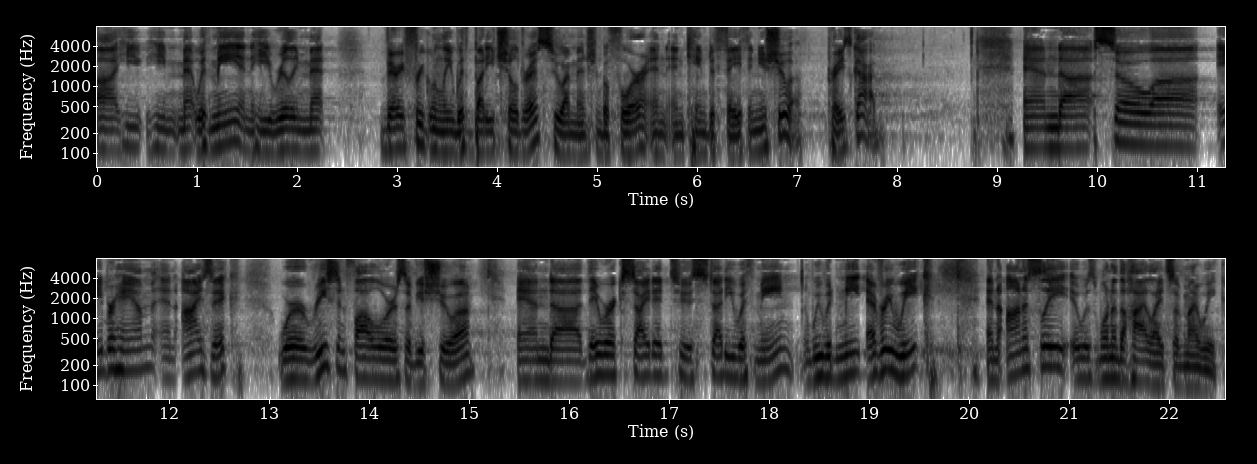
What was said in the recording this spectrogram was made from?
uh, he, he met with me, and he really met very frequently with Buddy Childress, who I mentioned before, and, and came to faith in Yeshua. Praise God. And uh, so uh, Abraham and Isaac were recent followers of Yeshua, and uh, they were excited to study with me. We would meet every week, and honestly, it was one of the highlights of my week.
